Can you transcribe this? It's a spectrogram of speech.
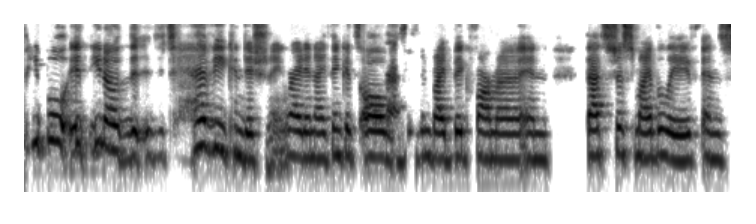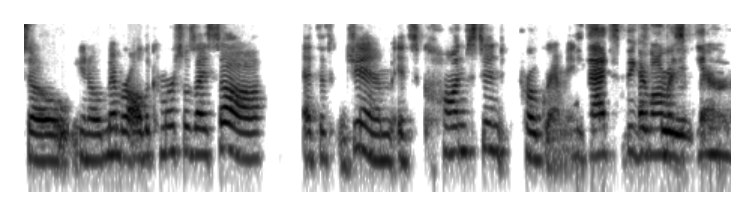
people, it, you know, it's heavy conditioning, right? And I think it's all driven by big pharma, and that's just my belief. And so, you know, remember all the commercials I saw at the gym? It's constant programming. well, that's big pharma's in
